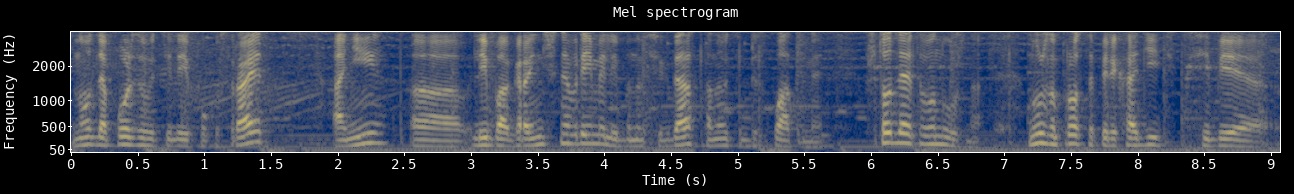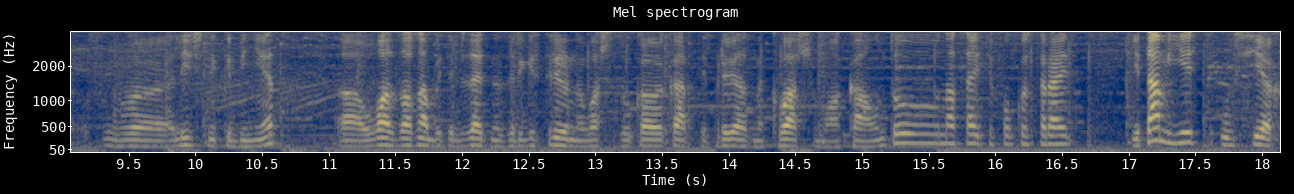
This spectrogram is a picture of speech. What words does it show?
но для пользователей Focusrite они э, либо ограниченное время, либо навсегда становятся бесплатными. Что для этого нужно? Нужно просто переходить к себе в личный кабинет. Э, у вас должна быть обязательно зарегистрирована ваша звуковая карта и привязана к вашему аккаунту на сайте Focusrite. И там есть у всех,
